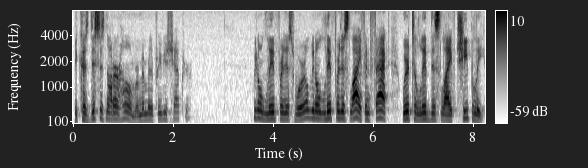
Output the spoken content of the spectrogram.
because this is not our home. Remember the previous chapter? We don't live for this world. We don't live for this life. In fact, we're to live this life cheaply.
